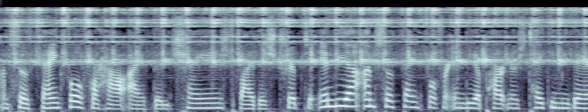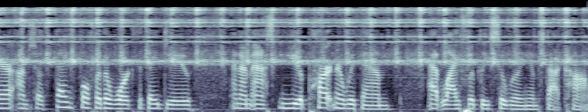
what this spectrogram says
I'm so thankful for how I've been changed by this trip to India. I'm so thankful for India partners taking me there. I'm so thankful for the work that they do. And I'm asking you to partner with them at lifewithlisawilliams.com.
